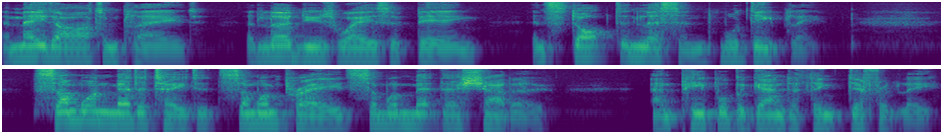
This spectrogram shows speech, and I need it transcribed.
and made art and played and learned new ways of being and stopped and listened more deeply. Someone meditated, someone prayed, someone met their shadow, and people began to think differently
